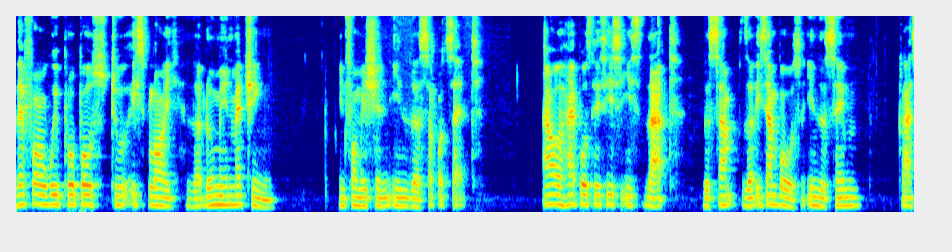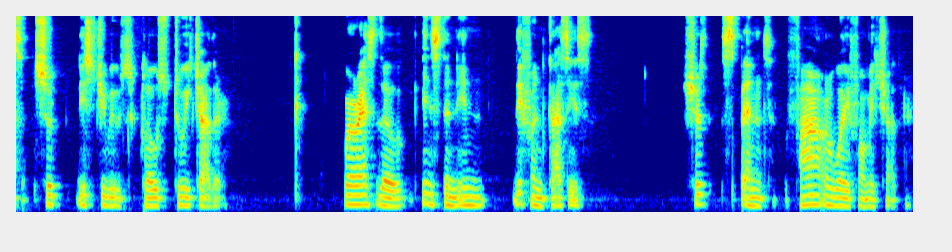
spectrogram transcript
Therefore, we propose to exploit the domain matching information in the support set. Our hypothesis is that the, the examples in the same class should distribute close to each other whereas the instance in different classes should spend far away from each other.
